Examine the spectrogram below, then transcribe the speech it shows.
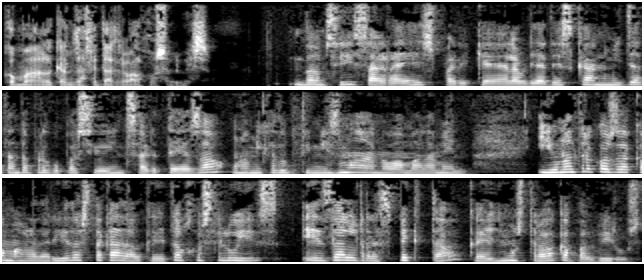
com el que ens ha fet arribar el José Luis. Doncs sí, s'agraeix, perquè la veritat és que enmig de tanta preocupació i incertesa, una mica d'optimisme no va malament. I una altra cosa que m'agradaria destacar del que ha dit el José Luis és el respecte que ell mostrava cap al virus,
